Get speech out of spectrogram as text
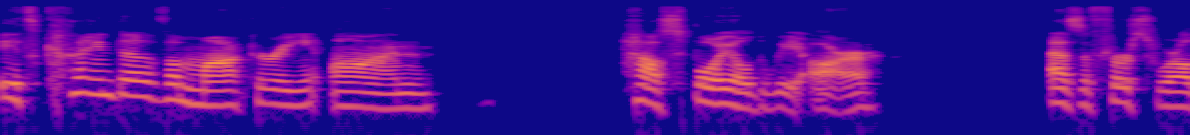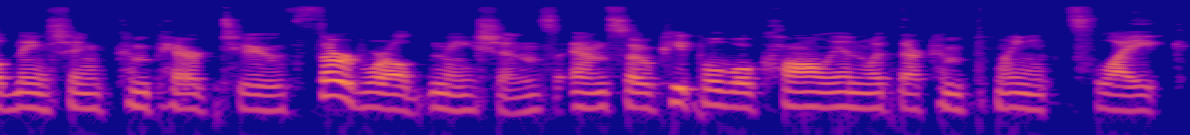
it's kind of a mockery on how spoiled we are as a first world nation compared to third world nations. And so people will call in with their complaints like,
